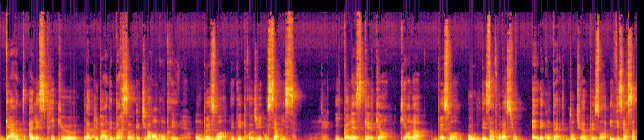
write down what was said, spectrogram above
garde à l'esprit que la plupart des personnes que tu vas rencontrer ont besoin de tes produits ou services. Ils connaissent quelqu'un qui en a besoin ou des informations et des contacts dont tu as besoin et vice-versa.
